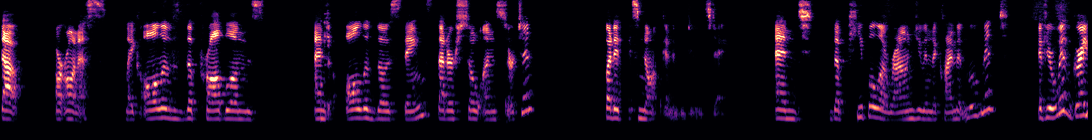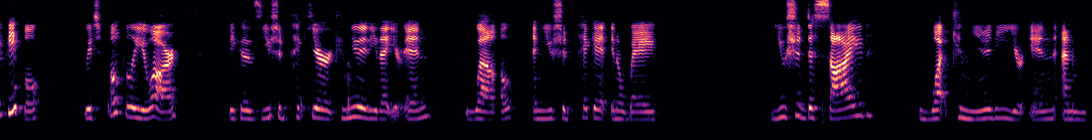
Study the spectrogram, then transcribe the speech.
that are on us. Like all of the problems and all of those things that are so uncertain but it's not going to be doomsday. And the people around you in the climate movement if you're with great people, which hopefully you are, because you should pick your community that you're in well, and you should pick it in a way you should decide what community you're in and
